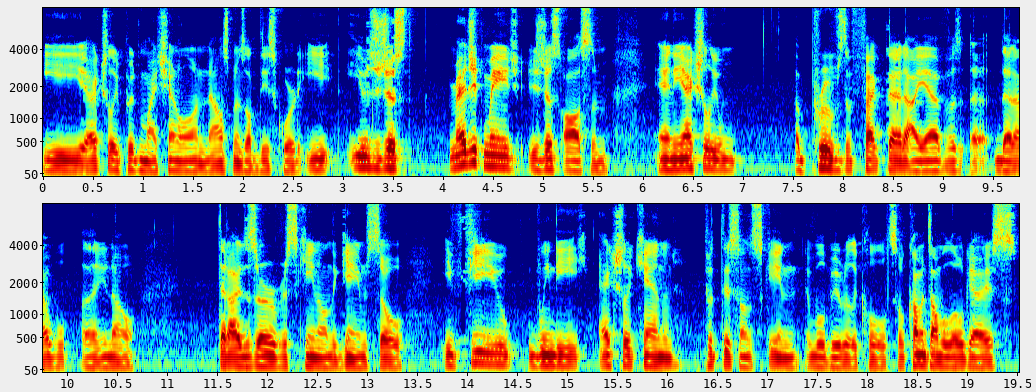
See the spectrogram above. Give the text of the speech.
he actually put my channel on announcements of Discord. He, he was just Magic Mage is just awesome, and he actually approves the fact that I have a, uh, that I uh, you know that I deserve a skin on the game. So if you Windy actually can put this on skin, it will be really cool. So comment down below, guys.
